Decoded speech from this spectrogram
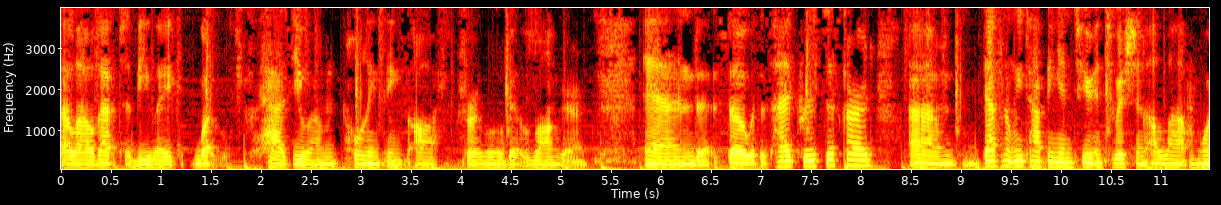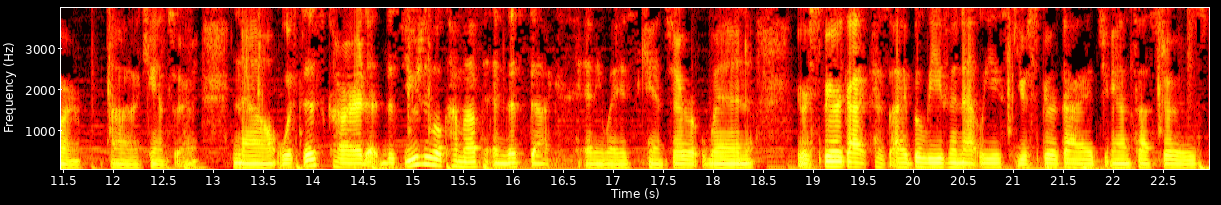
allow that to be like what has you um, holding things off for a little bit longer. And so with this High Priestess card, um, definitely tapping into your intuition a lot more, uh, Cancer. Now with this card, this usually will come up in this deck anyways, Cancer, when your spirit guide, because I believe in at least your spirit guides, your ancestors,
